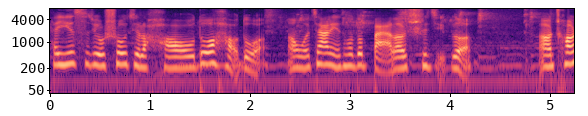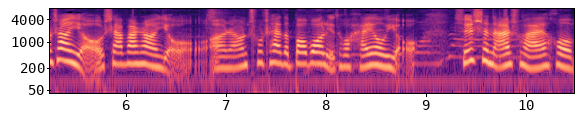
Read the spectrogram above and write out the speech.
他一次就收集了好多好多啊。我家里头都摆了十几个，啊，床上有，沙发上有啊，然后出差的包包里头还有有，随时拿出来后，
